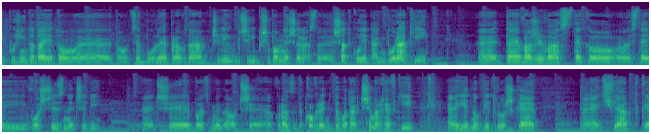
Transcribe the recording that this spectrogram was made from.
I później dodaję tą, e, tą cebulę, prawda? Czyli, czyli przypomnę jeszcze raz. e, Szatkuję tak, buraki, e, te warzywa z tego, z tej włoszczyzny, czyli trzy, powiedzmy, no, trzy, akurat konkretnie to było tak, trzy marchewki, jedną pietruszkę, ćwiartkę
